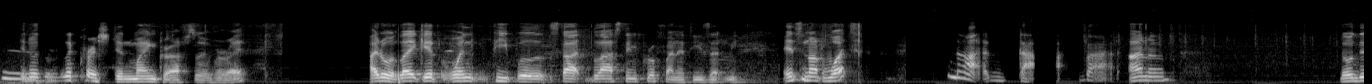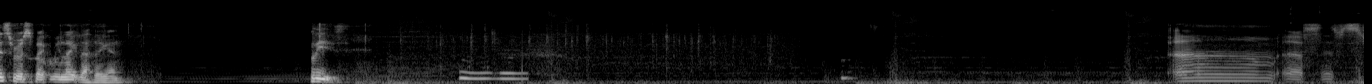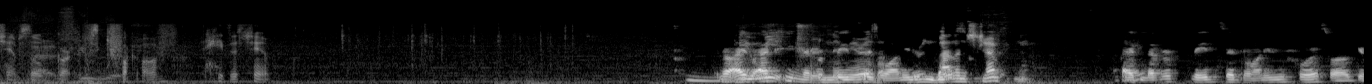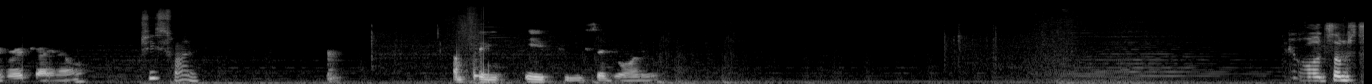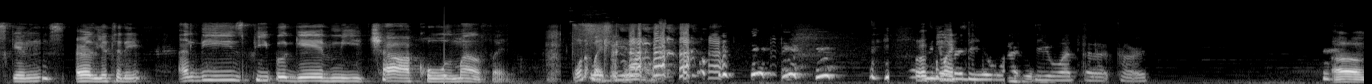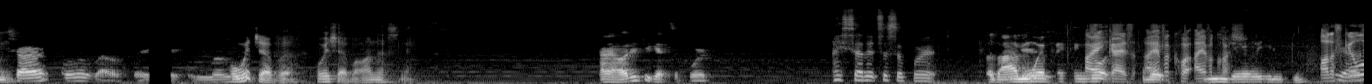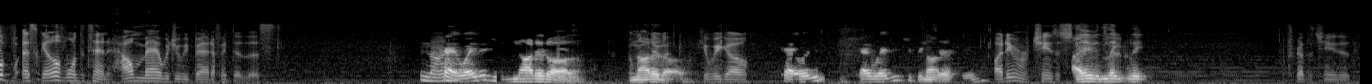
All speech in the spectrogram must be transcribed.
You know, the Christian Minecraft server, right? I don't like it when people start blasting profanities at me. It's not what? Not that bad. I know. Don't disrespect me like that again. Please. Um, uh, this, this champ's so gar- fuck off. I hate this champ. Hmm. No, I've You actually never played Nimir is Sejuani you're in before. balanced champion. I've never played Sejuani before, so I'll give her a try now. She's fun. I'm playing AP Sejuani. I rolled some skins earlier today, and these people gave me charcoal Malphite. What am I doing? What am I- Leona, do you want do you want the card? um, Charcoal Malphite. Love it. whichever, whichever. Honestly, Anna, how did you get support? I said it to support. because I'm Okay. whipping. Alright, guys, I have a que- I have a question. On a scale Yeah. of a scale of one to ten, how mad would you be bad if I did this? None. Kai, why did you Not at all. Not at all. Here we go. Kai, why did, Kai, why did you pick Not- Seraphine? Oh, I didn't even change the. I stream like title. like forgot to change it.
